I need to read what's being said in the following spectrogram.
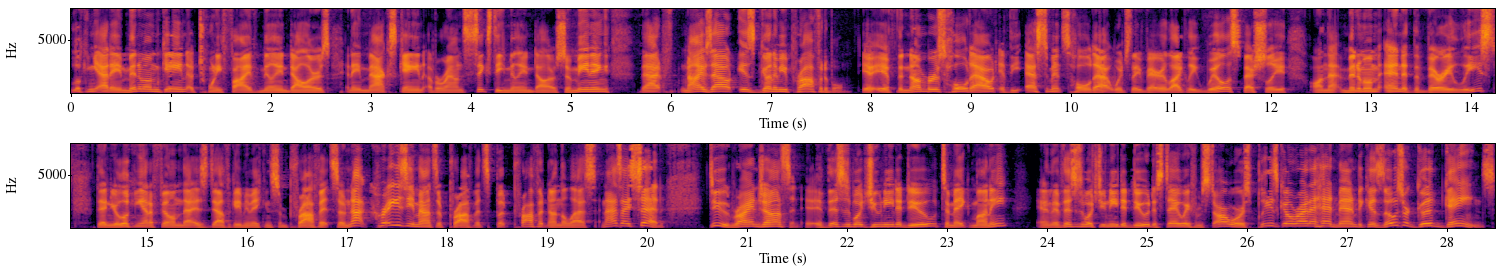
looking at a minimum gain of $25 million and a max gain of around $60 million. So, meaning that Knives Out is going to be profitable. If the numbers hold out, if the estimates hold out, which they very likely will, especially on that minimum end at the very least, then you're looking at a film that is definitely going to be making some profit. So, not crazy amounts of profits, but profit nonetheless. And as I said, dude, Rian Johnson, if this is what you need to do to make money, and if this is what you need to do to stay away from Star Wars, please go right ahead, man, because those are good gains.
